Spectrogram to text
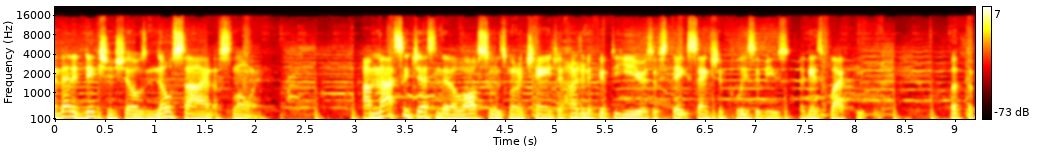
and that addiction shows no sign of slowing. I'm not suggesting that a lawsuit is going to change 150 years of state sanctioned police abuse against black people, but the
